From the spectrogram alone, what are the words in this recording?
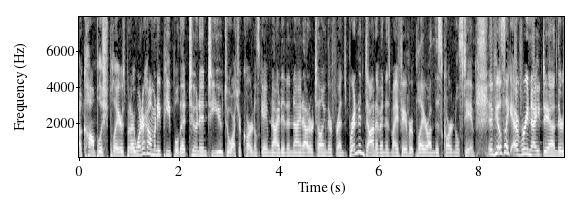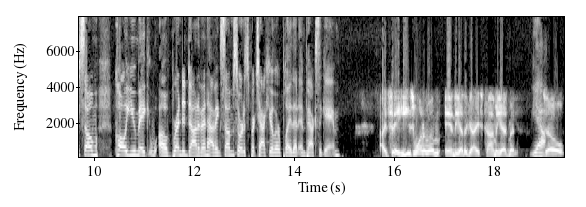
accomplished players, but I wonder how many people that tune in to you to watch a Cardinals game night in and night out are telling their friends, Brendan Donovan is my favorite player on this Cardinals team. It feels like every night, Dan, there's some call you make of Brendan Donovan having some sort of spectacular play that impacts the game. I'd say he's one of them, and the other guy is Tommy Edman. Yeah. So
